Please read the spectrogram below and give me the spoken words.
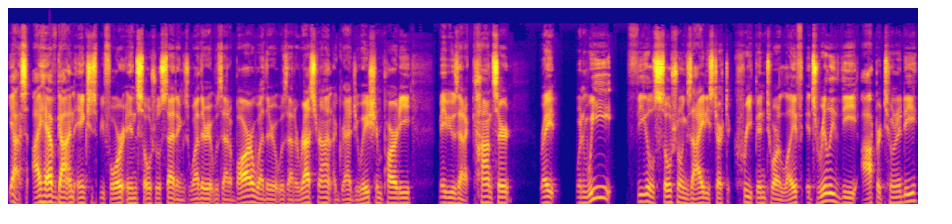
Yes, I have gotten anxious before in social settings, whether it was at a bar, whether it was at a restaurant, a graduation party, maybe it was at a concert, right? When we feel social anxiety start to creep into our life, it's really the opportunity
